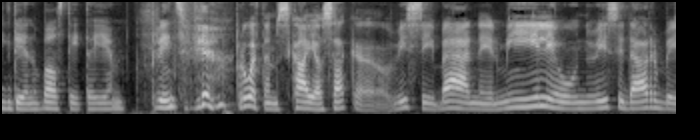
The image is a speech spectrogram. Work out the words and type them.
ikdienu balstītajiem principiem. Protams, kā jau saka, visi bērni ir mīļi un visi darbi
